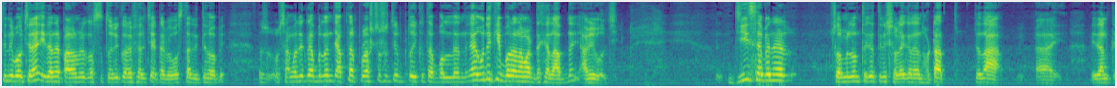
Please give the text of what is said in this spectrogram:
তিনি বলছেন "হ্যাঁ, ইরানের পারমাণবিক অস্ত্র তৈরি করে ফেলছে এটা ব্যবস্থা নিতে হবে। সাংবাদিকরা বললেন যে আপনার পররাষ্ট্র সচিব তো কথা বললেন উনি কি বলেন আমার দেখে লাভ নেই আমি বলছি। জি সেভেনের সম্মেলন থেকে তিনি সরে গেলেন হঠাৎ যে না ইরানকে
